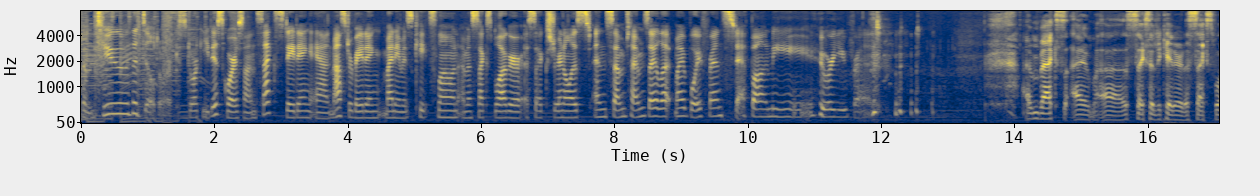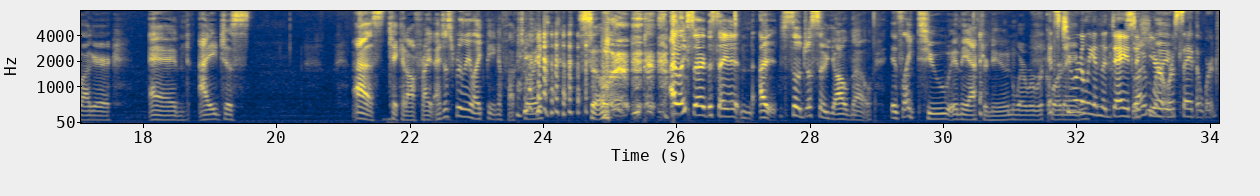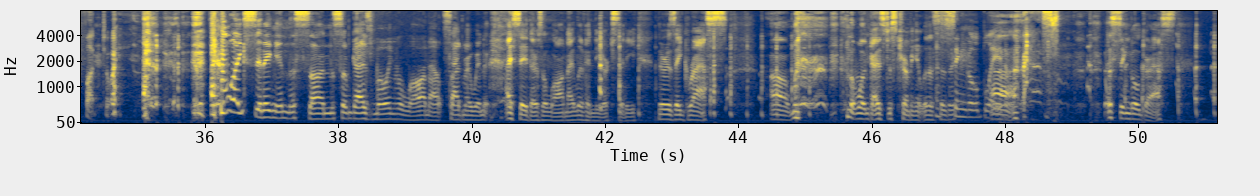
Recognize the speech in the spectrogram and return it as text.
Welcome to the Dildork, dorky discourse on sex, dating, and masturbating. My name is Kate Sloan. I'm a sex blogger, a sex journalist, and sometimes I let my boyfriend step on me. Who are you, friend? I'm Bex. I'm a sex educator and a sex blogger, and I just ah kick it off right. I just really like being a fuck toy, so I like started to say it. And I so just so y'all know, it's like two in the afternoon where we're recording. It's too early in the day So to I'm hear or say the word fuck toy. I'm like sitting in the sun. Some guy's mowing the lawn outside my window. I say there's a lawn. I live in New York City. There is a grass. Um, the one guy's just trimming it with a A scissor. single blade Ah. of grass. a single grass.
